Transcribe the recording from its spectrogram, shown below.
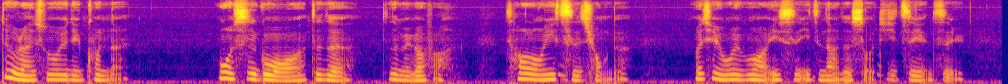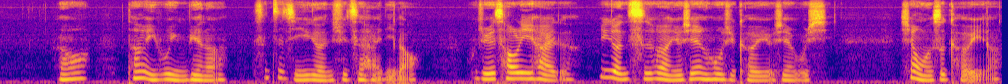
对我来说有点困难，我试过哦，真的真的没办法，超容易词穷的，而且我也不好意思一直拿着手机自言自语。然后他有一部影片啊，是自己一个人去吃海底捞，我觉得超厉害的。一个人吃饭，有些人或许可以，有些人不行。像我是可以的，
